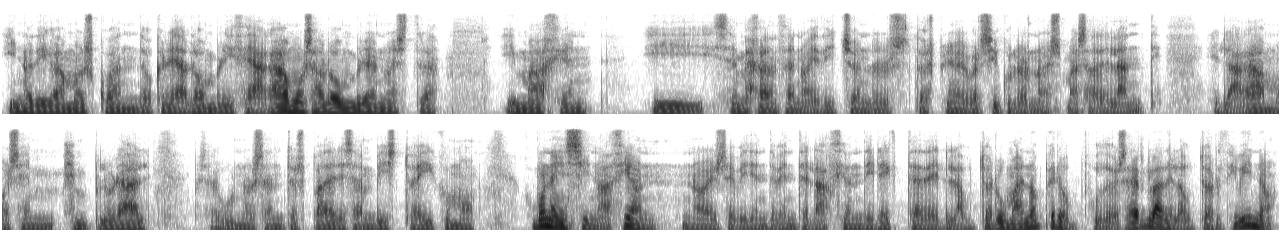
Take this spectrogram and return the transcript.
y no digamos cuando crea al hombre, dice, hagamos al hombre a nuestra imagen y semejanza, no he dicho en los dos primeros versículos, no es más adelante. El hagamos en, en, plural, pues algunos santos padres han visto ahí como, como una insinuación. No es evidentemente la acción directa del autor humano, pero pudo ser la del autor divino,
